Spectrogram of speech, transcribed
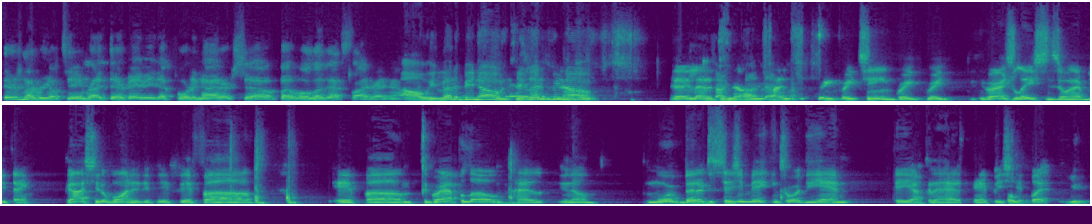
there's my real team right there, baby. That 49ers. So, but we'll let that slide right now. Oh, he let it be known. He let it be known. They let it be known. that. Great, great team. Great, great. Congratulations on everything. God should have won it. If if if uh, if um, the Garoppolo had you know more better decision making toward the end, they uh, could have had a championship. But You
